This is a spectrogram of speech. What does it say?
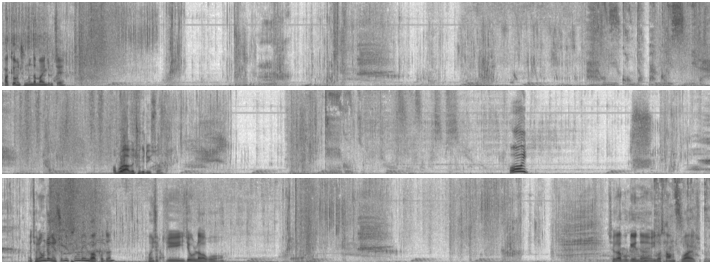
바퀴 오면 죽는단 마인드로 째. 어 뭐야 왜 저기도 있어? 오이. 전형적인 수비 플레이인 것 같거든. 번식지 이제 올라가고. 제가 보기에는 이거 상황 좋아요 지금.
